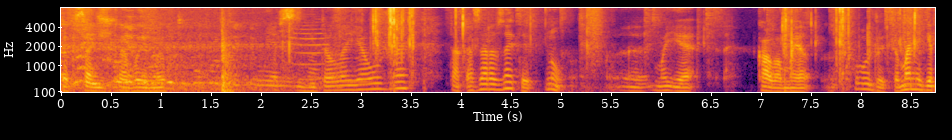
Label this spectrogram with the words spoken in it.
Так Санька вимив. Снідала я вже. Так, а зараз, знаєте, ну, е, моє кава моя охолоджується. У мене є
